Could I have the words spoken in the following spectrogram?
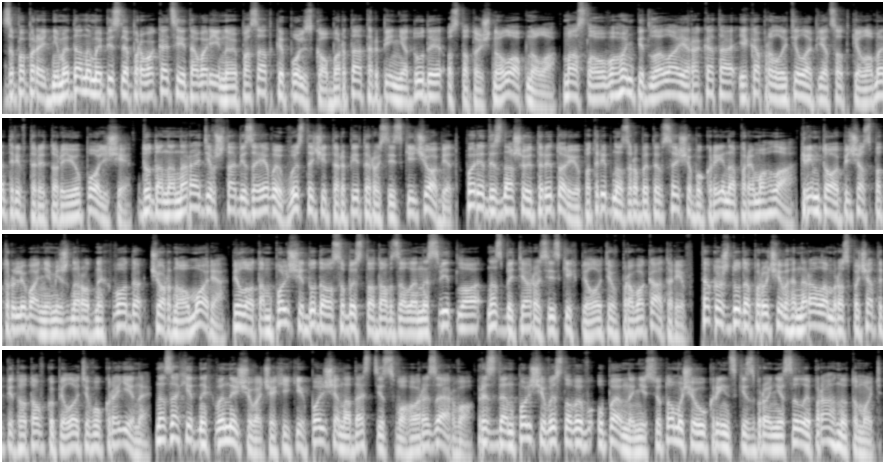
За попередніми даними, після провокації та аварійної посадки польського борта терпіння Дуди остаточно лопнуло. Масло у вогонь підлила і ракета, яка пролетіла 500 кілометрів територією Польщі. Дуда на нараді в штабі заявив, вистачить терпіти російський чобіт. Поряд із нашою територією потрібно зробити все, щоб Україна перемогла. Крім того, під час патрулювання міжнародних вод Чорного моря пілотам Польщі Дуда особисто дав зелене світло на збиття російських пілотів-провокаторів. Також Дуда поручив генералам розпочати підготовку пілотів України на західних винищувачах, яких Польща надасть із свого резерву. Президент Польщі висловив упевненість у тому, що українські збройні сили прагнутимуть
